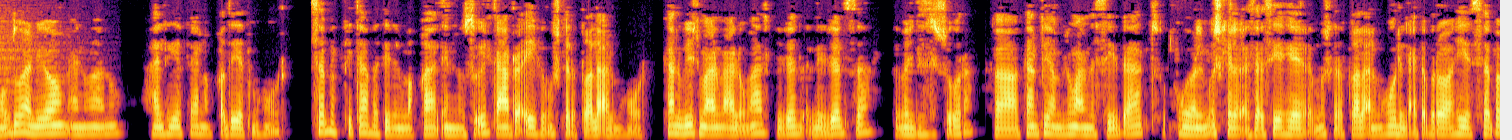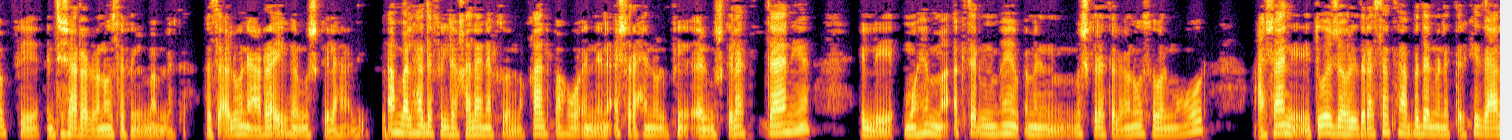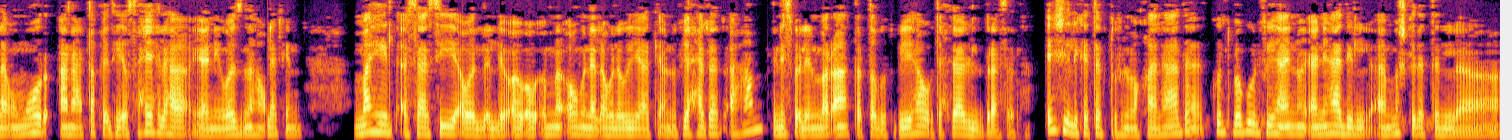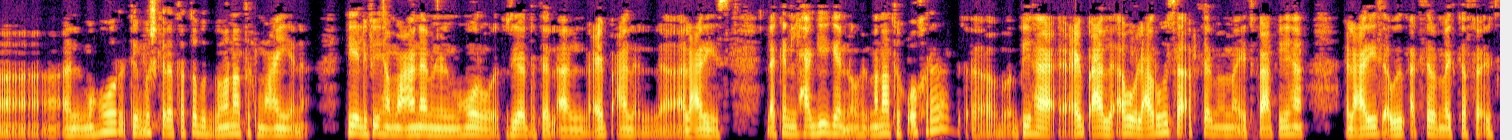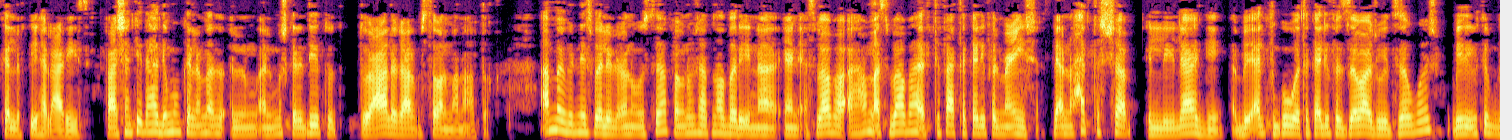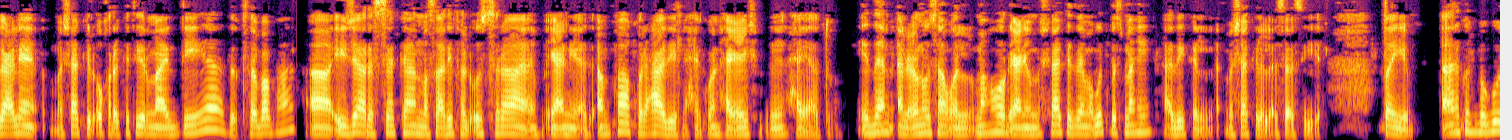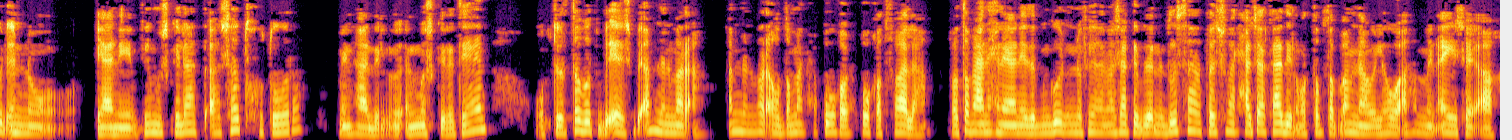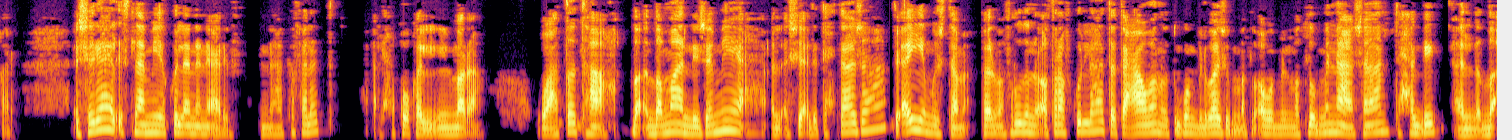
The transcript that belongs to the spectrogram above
موضوع اليوم عنوانه هل هي فعلا قضية مهور؟ سبب كتابتي للمقال إنه سئلت عن رأيي في مشكلة غلاء المهور، كانوا بيجمعوا المعلومات في لجلسة في مجلس الشورى، فكان فيها مجموعة من السيدات والمشكلة الأساسية هي مشكلة غلاء المهور اللي اعتبروها هي السبب في انتشار العنوسة في المملكة، فسألوني عن رأيي في المشكلة هذه. أما الهدف اللي خلاني أكتب المقال فهو اني أنا أشرح إنه المشكلات الثانية اللي مهمة أكثر من مهم من مشكلة العنوسة والمهور عشان يتوجهوا لدراستها بدل من التركيز على أمور أنا أعتقد هي صحيح لها يعني وزنها لكن ما هي الأساسية أو أو من الأولويات لأنه في حاجات أهم بالنسبة للمرأة ترتبط بها وتحتاج لدراستها. إيش اللي كتبته في المقال هذا؟ كنت بقول فيها إنه يعني هذه مشكلة المهور دي مشكلة ترتبط بمناطق معينة هي اللي فيها معاناة من المهور وزيادة العبء على العريس. لكن الحقيقة أنه في المناطق أخرى آه، فيها عبء على أو العروسة أكثر مما يدفع فيها العريس أو أكثر مما يتكلف فيها العريس. فعشان كده هذه ممكن المشكلة دي تعالج على مستوى المناطق. أما بالنسبة للعنوسة فمن وجهة نظري أنها يعني أسبابها أهم أسبابها ارتفاع تكاليف المعيشة لأنه حتى الشاب اللي يلاقي بألف قوة تكاليف الزواج ويتزوج بتبقى عليه مشاكل أخرى كثير مادية سببها آه، إيجار السكن مصاريف الأسرة يعني أنفاقه العادي اللي حيكون حيعيش بحياته إذا العنوسة والمهور يعني مشاكل زي ما قلت بس ما هي هذيك المشاكل الأساسية. طيب أنا كنت بقول إنه يعني في مشكلات أشد خطورة من هذه المشكلتين. وبترتبط بإيش؟ بأمن المرأة، أمن المرأة وضمان حقوقها وحقوق أطفالها، فطبعا إحنا يعني إذا بنقول إنه فيها مشاكل بدنا ندرسها فنشوف الحاجات هذه المرتبطه بأمنها واللي هو أهم من أي شيء آخر. الشريعة الإسلامية كلنا نعرف إنها كفلت الحقوق المرأة وأعطتها ضمان لجميع الأشياء اللي تحتاجها في أي مجتمع. فالمفروض إن الأطراف كلها تتعاون وتقوم بالواجب أو بالمطلوب منها عشان تحقق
